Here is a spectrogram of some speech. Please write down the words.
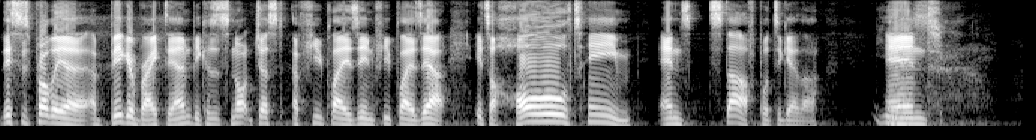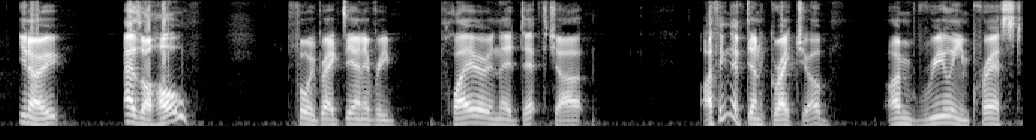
this is probably a, a bigger breakdown because it's not just a few players in, few players out. It's a whole team and staff put together. Yes. And, you know, as a whole, before we break down every player in their depth chart, I think they've done a great job. I'm really impressed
